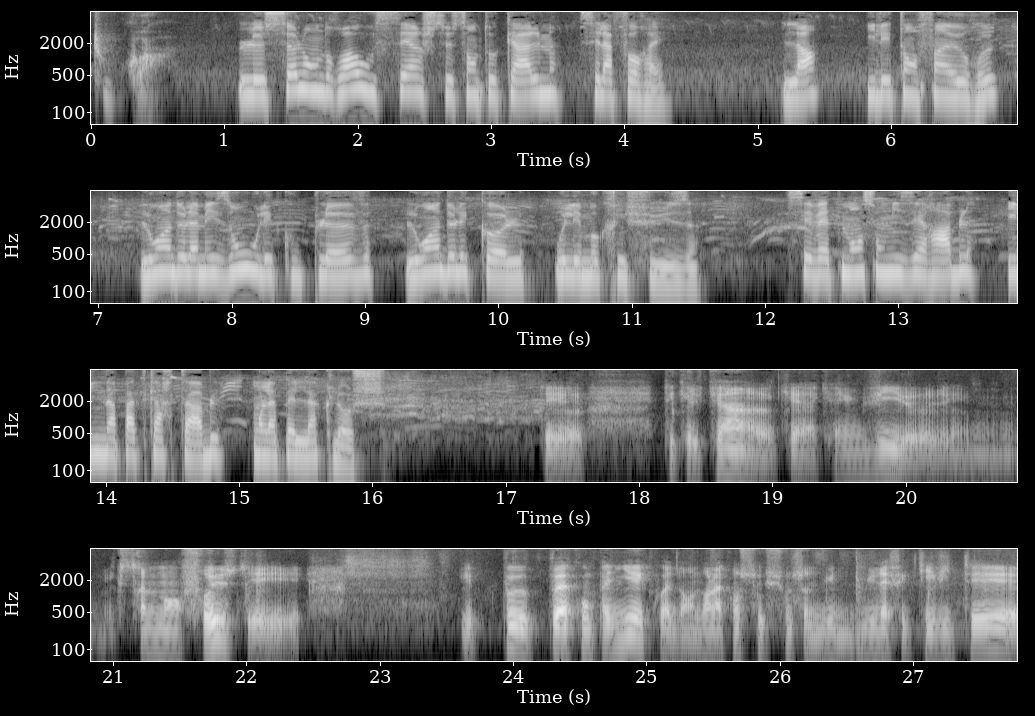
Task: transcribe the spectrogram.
tout quoi. Le seul endroit où Serge se sent au calme, c'est la forêt. Là, il est enfin heureux, loin de la maison où les coups pleuvent, loin de l'école où les moqueries fusent. Ses vêtements sont misérables, il n'a pas de cartable, on l'appelle la cloche. C'est euh, quelqu'un euh, qui, a, une vie euh, extrêmement fruste et, peu, accompagné quoi, dans, la construction d'une affectivité.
